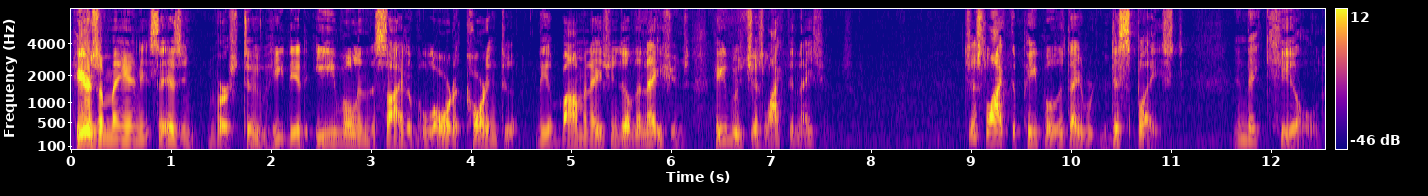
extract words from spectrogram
Here's a man, it says in verse 2, he did evil in the sight of the Lord according to the abominations of the nations. He was just like the nations, just like the people that they displaced and they killed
